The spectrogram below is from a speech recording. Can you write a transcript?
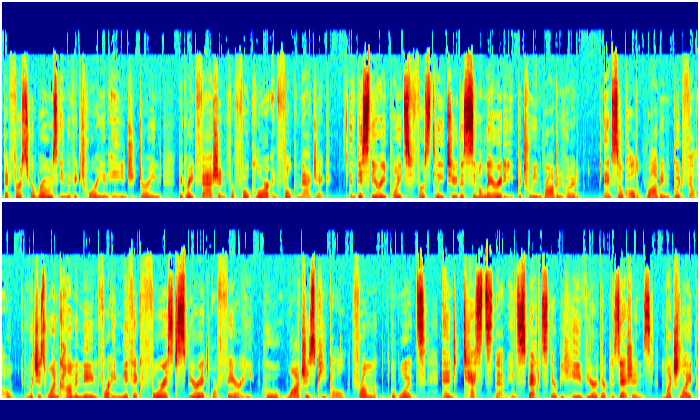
that first arose in the Victorian age during the great fashion for folklore and folk magic. And this theory points firstly to the similarity between Robin Hood and so called Robin Goodfellow, which is one common name for a mythic forest spirit or fairy who watches people from the woods and tests them, inspects their behavior, their possessions, much like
